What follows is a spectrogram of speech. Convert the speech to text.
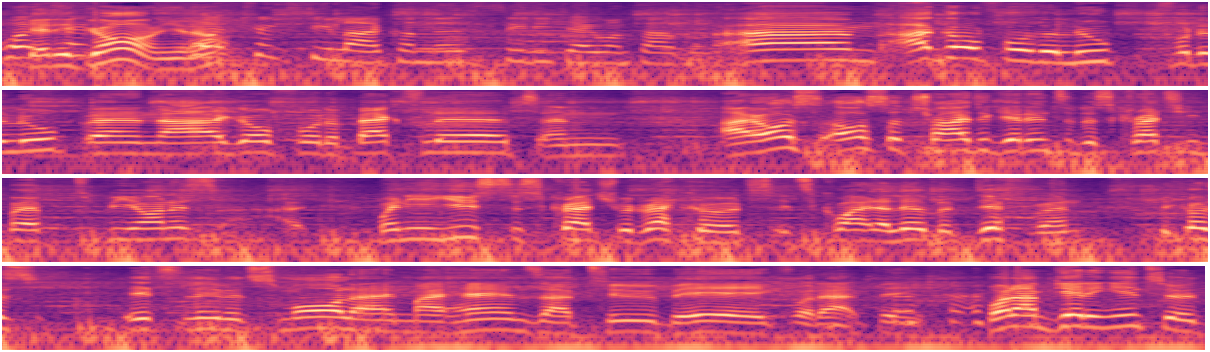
What get it going. You know. What tricks do you like on the CDJ 1000? Um, I go for the loop, for the loop, and I go for the backflips, and I also also try to get into the scratching. But to be honest, when you're used to scratch with records, it's quite a little bit different because it's a little bit smaller, and my hands are too big for that thing. but I'm getting into it.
